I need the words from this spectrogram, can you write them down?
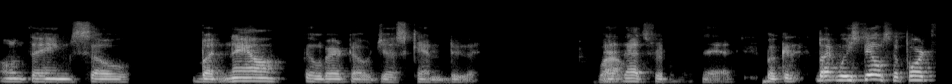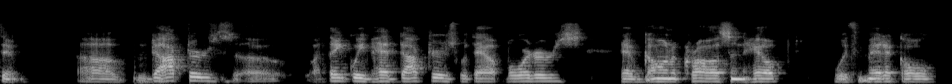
on things. So, but now Filiberto just can't do it. Wow. That, that's really sad. But but we still support them. Uh, doctors, uh, I think we've had Doctors Without Borders have gone across and helped with medical.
